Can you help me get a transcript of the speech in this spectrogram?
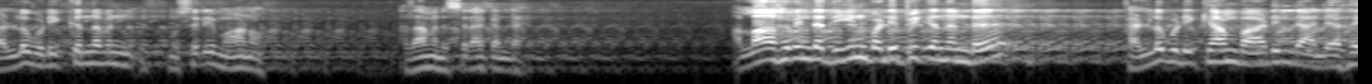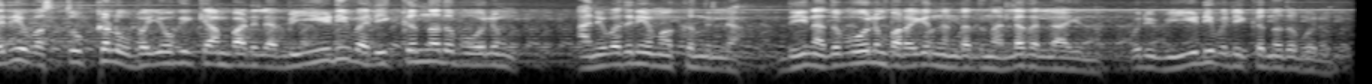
കള്ളു കുടിക്കുന്നവൻ മുസ്ലിമാണോ? അതാ മനസ്സിലാക്കണ്ടേ. അള്ളാഹുവിന്റെ ദീൻ പഠിപ്പിക്കുന്നുണ്ട്. കള്ളു കുടിക്കാൻ പാടില്ല ലഹരി വസ്തുക്കൾ ഉപയോഗിക്കാൻ പാടില്ല ബീഡി വലിക്കുന്നത് പോലും അനുവദനീയമാക്കുന്നില്ല. ദീൻ അതുപോലും പറയുന്നുണ്ട് അത് നല്ലതല്ല എന്ന്. ഒരു വീടി വലിക്കുന്നത് പോലും.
